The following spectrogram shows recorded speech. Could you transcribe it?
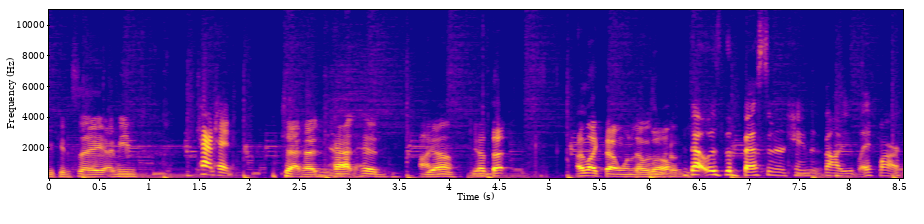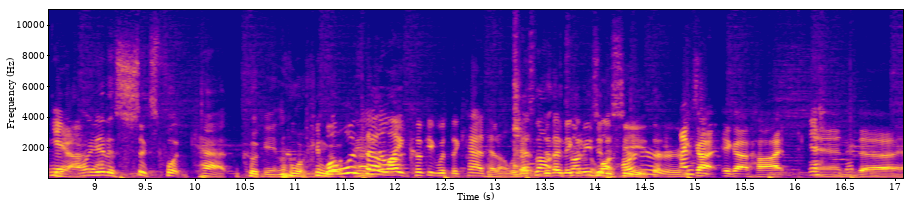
you can say. I mean, Cathead. Cathead. Cathead. Cat head. Yeah. Yeah, that I like that one That as was well. incredible. That was the best entertainment value by far. Yeah. All you did is six foot cat cooking. working What was that like cooking with the cat head on? Was It's that, not- did that it's make not it easy a to lot see. harder, It got it got hot and uh,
